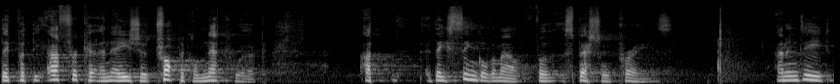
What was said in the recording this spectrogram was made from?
they put the Africa and Asia Tropical Network. At, they single them out for special praise. And indeed,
